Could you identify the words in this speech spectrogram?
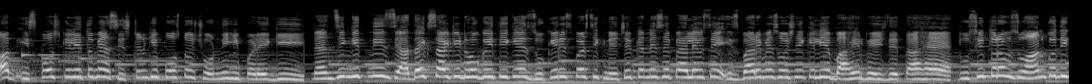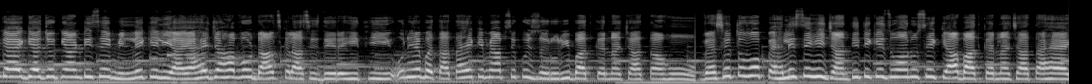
अब इस पोस्ट के लिए तुम्हें असिस्टेंट की पोस्ट तो छोड़नी ही पड़ेगी। नैन्जिंग इतनी ज़्यादा एक्साइटेड हो गई थी कि जुकेन इस पर सिग्नेचर करने से पहले उसे इस बारे में सोचने के लिए बाहर भेज देता है। दूसरी तरफ़ जुआन को दिखाया गया जो की आंटी से मिलने के लिए आया है, जहाँ वो डांस क्लासेस दे रही थी। उन्हें बताता है की मैं आपसे कुछ ज़रूरी बात करना चाहता हूँ। वैसे तो वो पहले से ही जानती थी की जुआन उसे क्या बात करना चाहता है।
